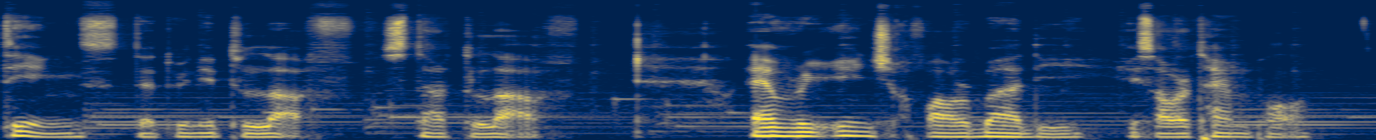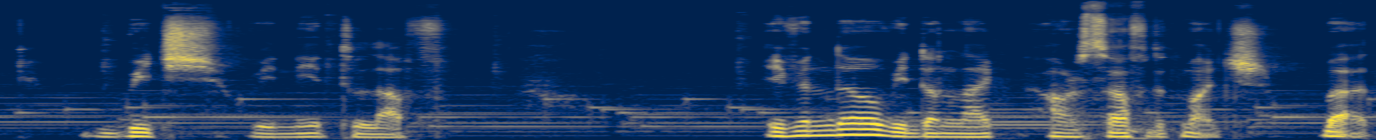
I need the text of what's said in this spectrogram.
things that we need to love, start to love. Every inch of our body is our temple, which we need to love. Even though we don't like ourselves that much, but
